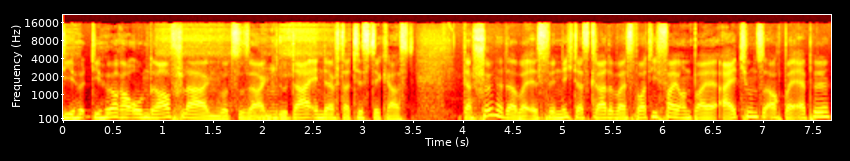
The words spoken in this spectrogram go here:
die, die Hörer oben draufschlagen, sozusagen, mhm. die du da in der Statistik hast. Das Schöne dabei ist, finde ich, dass gerade bei Spotify und bei iTunes, auch bei Apple,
